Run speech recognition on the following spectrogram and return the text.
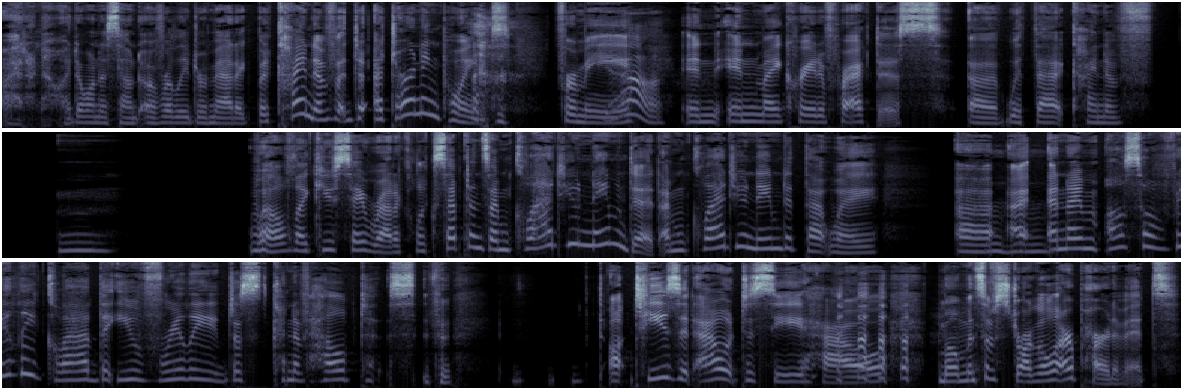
I don't know. I don't want to sound overly dramatic, but kind of a, a turning point for me yeah. in in my creative practice uh, with that kind of, mm, well, like you say, radical acceptance. I'm glad you named it. I'm glad you named it that way. Uh, mm-hmm. I, and I'm also really glad that you've really just kind of helped uh, tease it out to see how moments of struggle are part of it.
